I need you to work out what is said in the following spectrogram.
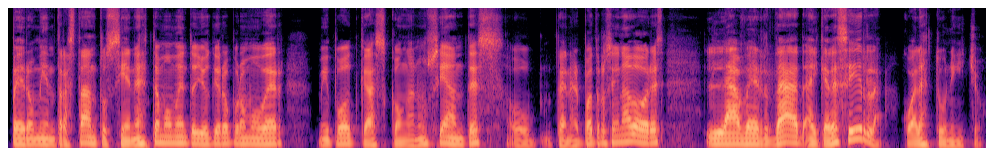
Pero mientras tanto, si en este momento yo quiero promover mi podcast con anunciantes o tener patrocinadores, la verdad hay que decirla. ¿Cuál es tu nicho?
